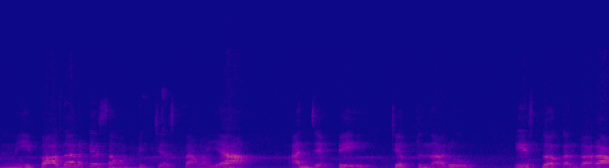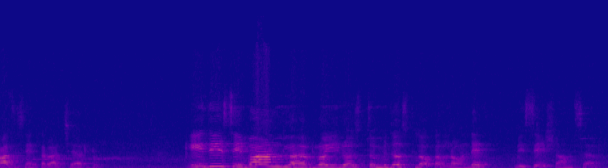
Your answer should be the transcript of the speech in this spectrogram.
నీ పాదాలకే సమర్పించేస్తామయ్యా అని చెప్పి చెప్తున్నారు ఈ శ్లోకం ద్వారా ఆదిశంకరాచార్యులు. ఇది శివానందలహరిలో ఈరోజు తొమ్మిదో శ్లోకంలో ఉండే విశేషాంశాలు.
